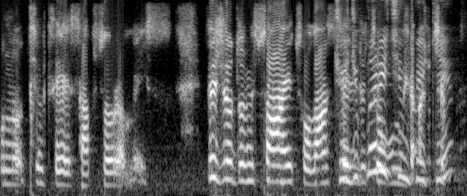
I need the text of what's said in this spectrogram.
bunu kimseye hesap soramayız. Vücudu müsait olan Çocuklar için olmuş peki? açık-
